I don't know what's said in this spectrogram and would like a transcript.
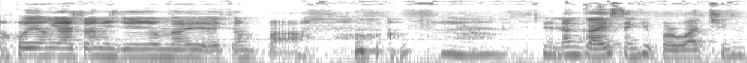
Ako yung yata hindi yung maliit ang paa. Yan lang guys. Thank you for watching.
